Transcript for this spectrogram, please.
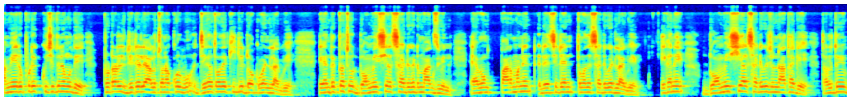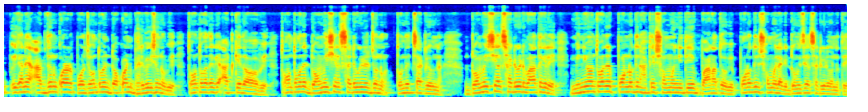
আমি এর উপরে কিছুদিনের মধ্যে টোটাল ডিটেলে আলোচনা করব, যেখানে তোমাদের কী কী ডকুমেন্ট লাগবে। এখানে দেখতে পাচ্ছ ডোমিসিয়াল সার্টিফিকেট মার্কসবিন এবং পারমানেন্ট রেসিডেন্ট তোমাদের সার্টিফিকেট লাগবে। এখানে ডোমিসিয়াল সার্টিফিকেট না থাকে, তাহলে তুমি এখানে আবেদন করার পর যখন তোমার ডকুমেন্ট ভেরিফিকেশন হবে, তখন তোমাদেরকে আটকে দেওয়া হবে। তখন তোমাদের ডোমিসিয়াল সার্টিফিকেটের জন্য তোমাদের চাকরি হবে না। ডোমিসিয়াল সার্টিফিকেট বানাতে গেলে মিনিমাম তোমাদের পনেরো দিন হাতে সময় নিতে, বানাতে হবে। পনেরো দিন সময় লাগে ডোমিসিয়াল সার্টিফিকেট বানাতে।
